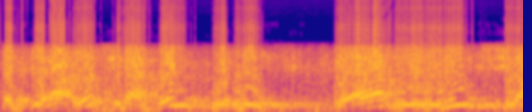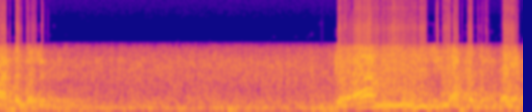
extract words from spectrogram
Eddia'u silahın mümin. Dua müminin silahıdır. Dua müminin silahıdır. Evet.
